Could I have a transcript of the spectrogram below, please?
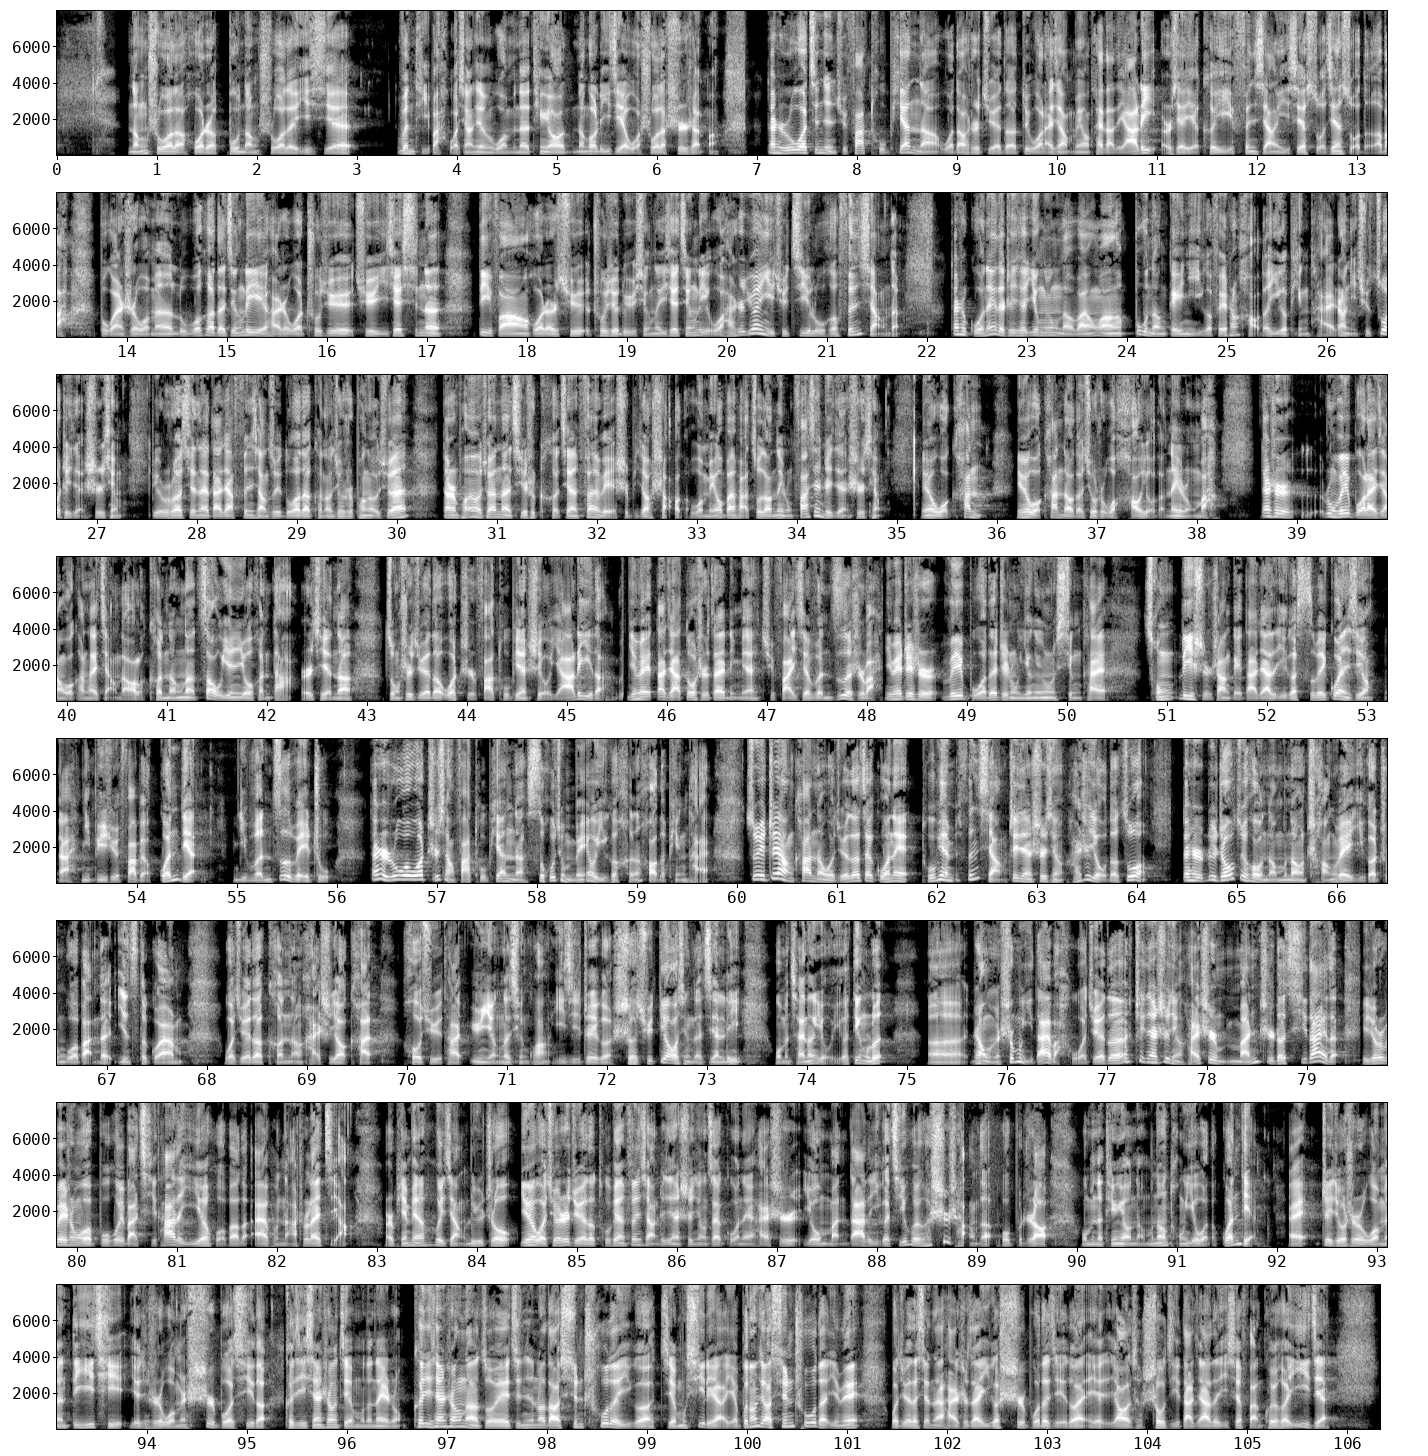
能说的或者不能说的一些问题吧。我相信我们的听友能够理解我说的是什么。但是如果仅仅去发图片呢，我倒是觉得对我来讲没有太大的压力，而且也可以分享一些所见所得吧。不管是我们录播课的经历，还是我出去去一些新的地方，或者去出去旅行的一些经历，我还是愿意去记录和分享的。但是国内的这些应用呢，往往不能给你一个非常好的一个平台，让你去做这件事情。比如说，现在大家分享最多的可能就是朋友圈，但是朋友圈呢，其实可见范围是比较少的，我没有办法做到内容发现这件事情，因为我看，因为我看到的就就是我好友的内容吧。但是用微博来讲，我刚才讲到了，可能呢噪音又很大，而且呢总是觉得我只发图片是有压力的，因为大家都是在里面去发一些文字，是吧？因为这是微博的这种应用形态。从历史上给大家的一个思维惯性哎，你必须发表观点，以文字为主。但是如果我只想发图片呢，似乎就没有一个很好的平台。所以这样看呢，我觉得在国内图片分享这件事情还是有的做。但是绿洲最后能不能成为一个中国版的 Instagram，我觉得可能还是要看后续它运营的情况以及这个社区调性的建立，我们才能有一个定论。呃，让我们拭目以待吧。我觉得这件事情还是蛮值得期待的。也就是为什么我不会把其他的一夜火爆的 app 拿出来讲，而偏偏会讲绿洲，因为我确实觉得图片分享这件事情在国内还是有蛮大的一个机会和市场的。我不知道我们的听友能不能同意我的观点。哎，这就是我们第一期，也就是我们试播期的科技先生节目的内容。科技先生呢，作为津津乐道新出的一个节目系列啊，也不能叫新出的，因为我觉得现在还是在一个试播的阶段，也要收集大家的一些反馈和意见。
